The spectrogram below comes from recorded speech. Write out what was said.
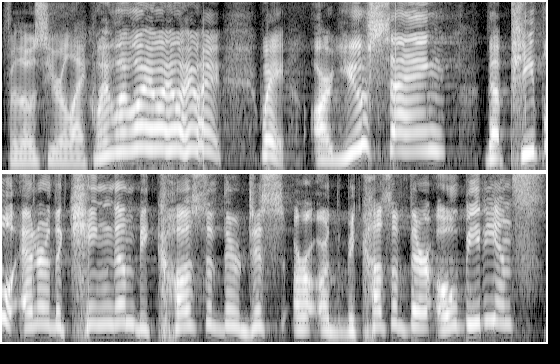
for those of you who are like, wait, wait, wait, wait, wait, wait, wait, are you saying that people enter the kingdom because of their dis or, or because of their obedience?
